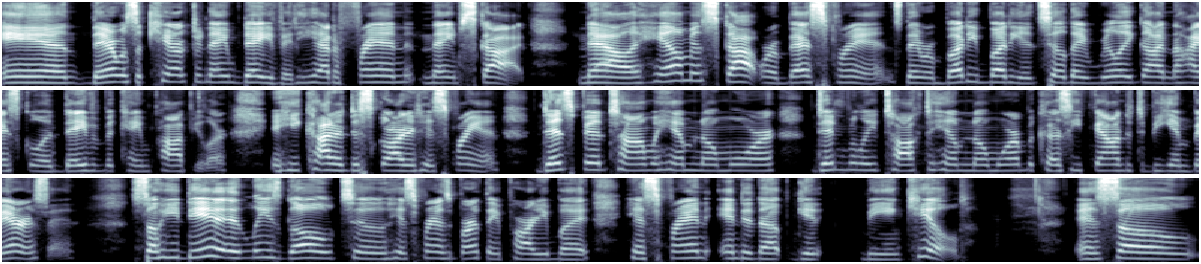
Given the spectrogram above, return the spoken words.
And there was a character named David. He had a friend named Scott. Now, him and Scott were best friends. They were buddy buddy until they really got into high school and David became popular. And he kind of discarded his friend. Didn't spend time with him no more. Didn't really talk to him no more because he found it to be embarrassing. So he did at least go to his friend's birthday party, but his friend ended up get, being killed. And so,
